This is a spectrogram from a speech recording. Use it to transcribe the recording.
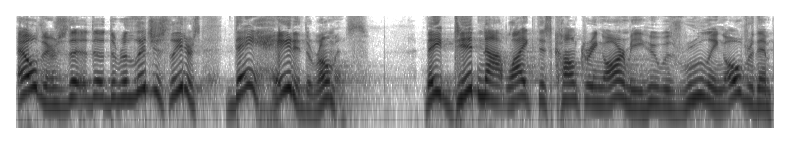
elders, the, the, the religious leaders, they hated the Romans. They did not like this conquering army who was ruling over them.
